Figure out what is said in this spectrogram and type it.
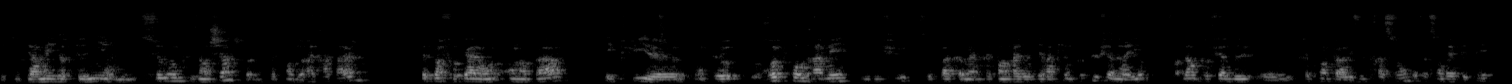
et qui permet d'obtenir une seconde prise en charge, pour le traitement de rattrapage. Traitement focal, on, en parle. Et puis, euh, on peut reprogrammer le diffus. Ce n'est pas comme un traitement de radiothérapie, on ne peut plus faire de rayons. Là, on peut faire de euh, traitement par les ultrasons de façon répétée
